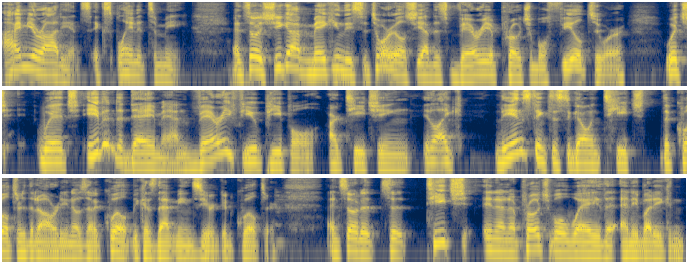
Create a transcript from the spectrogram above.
I'm your audience. Explain it to me. And so as she got making these tutorials, she had this very approachable feel to her, which which even today, man, very few people are teaching like the instinct is to go and teach the quilter that already knows how to quilt because that means you're a good quilter. And so to to teach in an approachable way that anybody can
